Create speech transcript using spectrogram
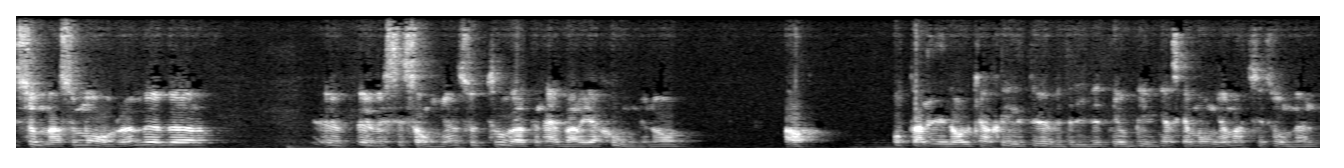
summa summarum över, över säsongen så tror jag att den här variationen av ja, 8-9-0 kanske är lite överdrivet. Det har blivit ganska många matcher så, men,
